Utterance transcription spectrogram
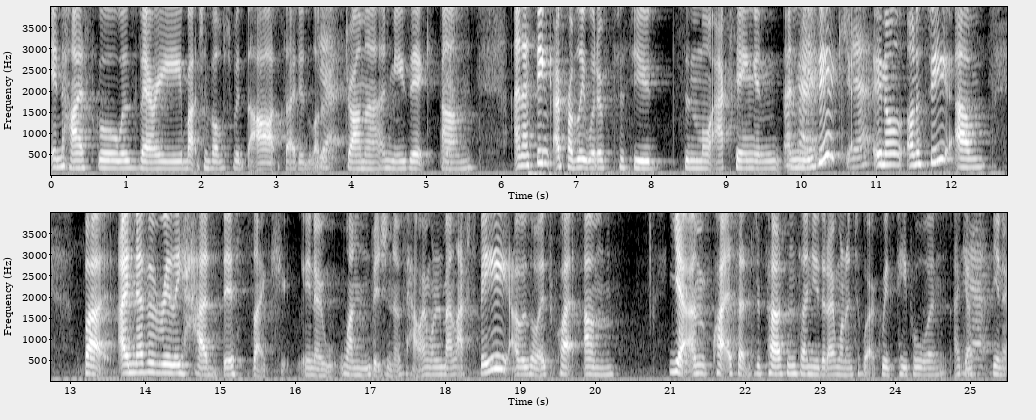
in high school was very much involved with the arts. I did a lot Yeah. of drama and music. Yeah. Um and I think I probably would have pursued some more acting and, and Okay. music Yeah. in all honesty. Um but I never really had this like, you know, one vision of how I wanted my life to be. I was always quite um yeah, I'm quite a sensitive person, so I knew that I wanted to work with people and I guess, Yeah. you know,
